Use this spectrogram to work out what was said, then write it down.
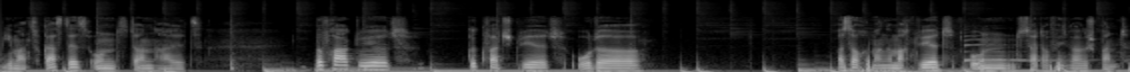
jemand zu Gast ist und dann halt befragt wird, gequatscht wird oder was auch immer gemacht wird und seid auf jeden Fall gespannt.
